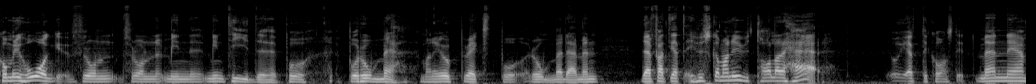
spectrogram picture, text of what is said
kommer ihåg från, från min, min tid på, på Romme. Man är uppväxt på Romme där, men därför att jag, hur ska man uttala det här? Jättekonstigt. Men eh,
